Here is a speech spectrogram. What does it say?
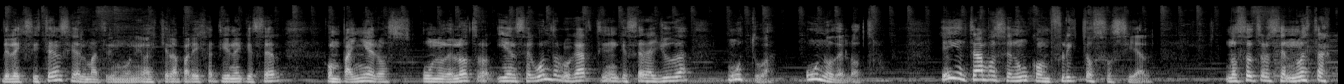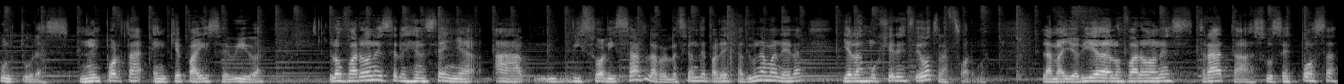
de la existencia del matrimonio es que la pareja tiene que ser compañeros uno del otro y en segundo lugar tienen que ser ayuda mutua uno del otro. Y ahí entramos en un conflicto social. Nosotros en nuestras culturas, no importa en qué país se viva, los varones se les enseña a visualizar la relación de pareja de una manera y a las mujeres de otra forma. La mayoría de los varones trata a sus esposas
